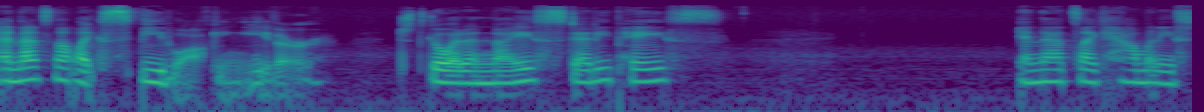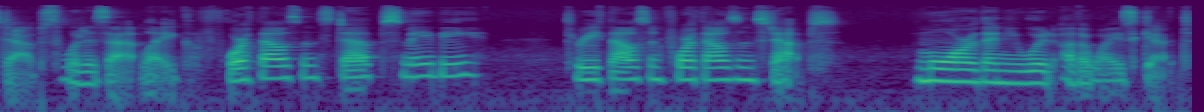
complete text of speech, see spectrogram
And that's not like speed walking either. Just go at a nice, steady pace. And that's like how many steps? What is that? Like 4,000 steps, maybe? 3,000, 4,000 steps more than you would otherwise get.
